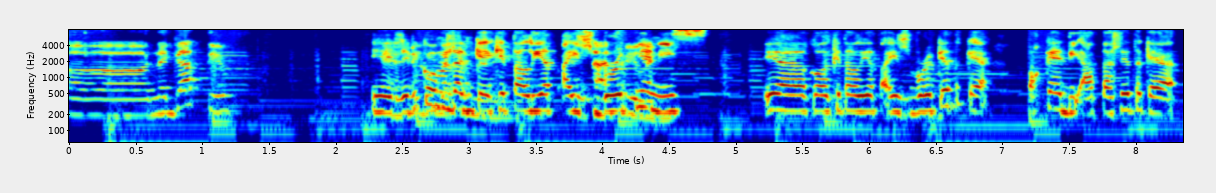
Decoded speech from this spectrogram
eh, negatif. Iya, jadi kalau misalnya kayak kita lihat icebergnya nih, ya kalau kita lihat icebergnya tuh kayak oke di atasnya tuh kayak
